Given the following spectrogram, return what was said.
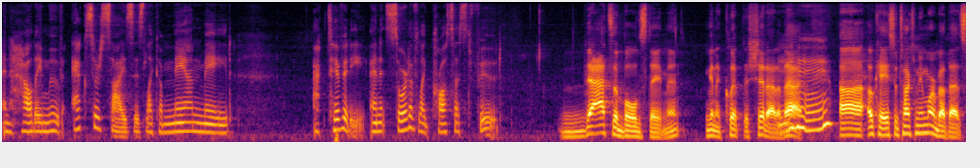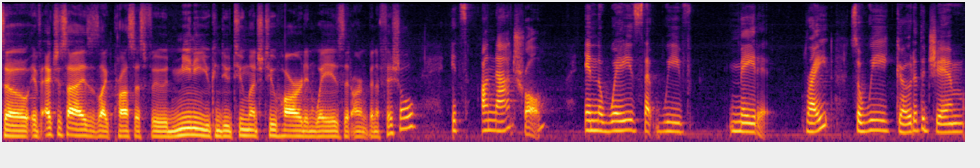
and how they move. Exercise is like a man made activity, and it's sort of like processed food. That's a bold statement. I'm gonna clip the shit out of that. Uh, okay, so talk to me more about that. So, if exercise is like processed food, meaning you can do too much too hard in ways that aren't beneficial, it's unnatural in the ways that we've made it, right? So we go to the gym,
